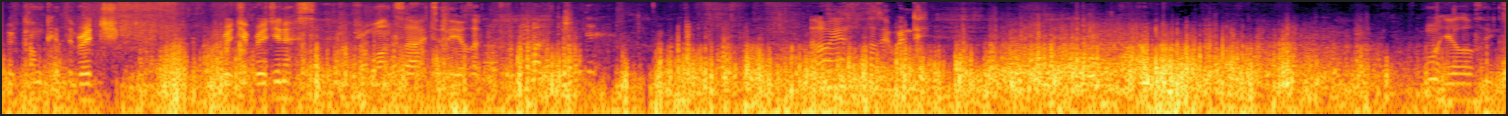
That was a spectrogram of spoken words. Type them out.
We've conquered the bridge. Bridge of bridginess from one side to the other. Oh yeah, is it windy? What yellow things?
